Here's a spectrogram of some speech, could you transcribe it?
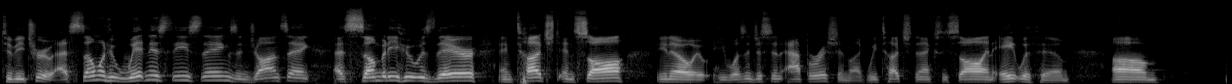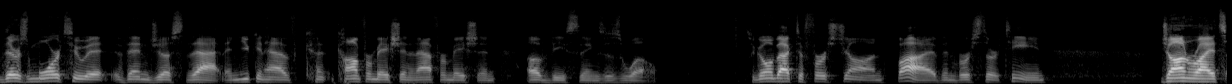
to be true. As someone who witnessed these things, and John saying, as somebody who was there and touched and saw, you know, it, he wasn't just an apparition. Like we touched and actually saw and ate with him. Um, there's more to it than just that. And you can have confirmation and affirmation of these things as well. So going back to 1 John 5 and verse 13, John writes,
